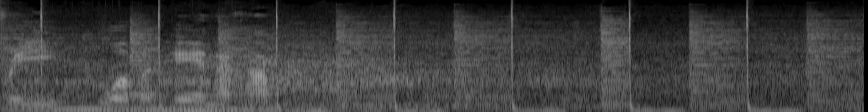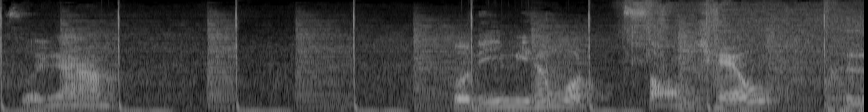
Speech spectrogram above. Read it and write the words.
ฟรีทั่วประเทศนะครับ สวยงาม ตัวนี้มีทั้งหมด 2 เชลคือ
